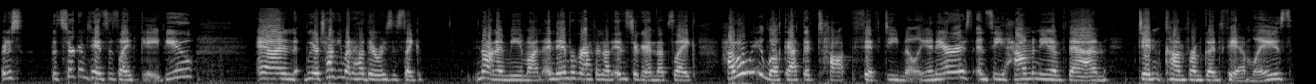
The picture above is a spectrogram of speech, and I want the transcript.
or just the circumstances life gave you. And we were talking about how there was this like not a meme on an infographic on Instagram that's like, how about we look at the top 50 millionaires and see how many of them didn't come from good families,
